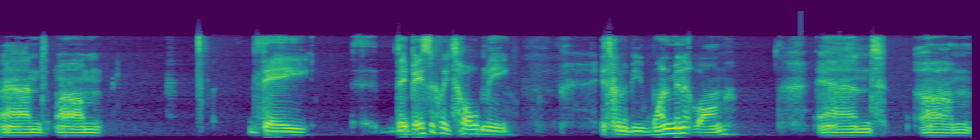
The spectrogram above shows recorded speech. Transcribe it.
and um, they they basically told me it's going to be one minute long, and um,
